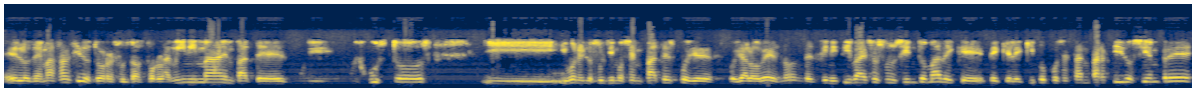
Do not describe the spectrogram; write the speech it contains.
eh, los demás han sido todos resultados por la mínima, empates muy, muy justos y, y, bueno, y los últimos empates pues, pues ya lo ves, ¿no? En definitiva eso es un síntoma de que, de que el equipo pues está en partido siempre,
